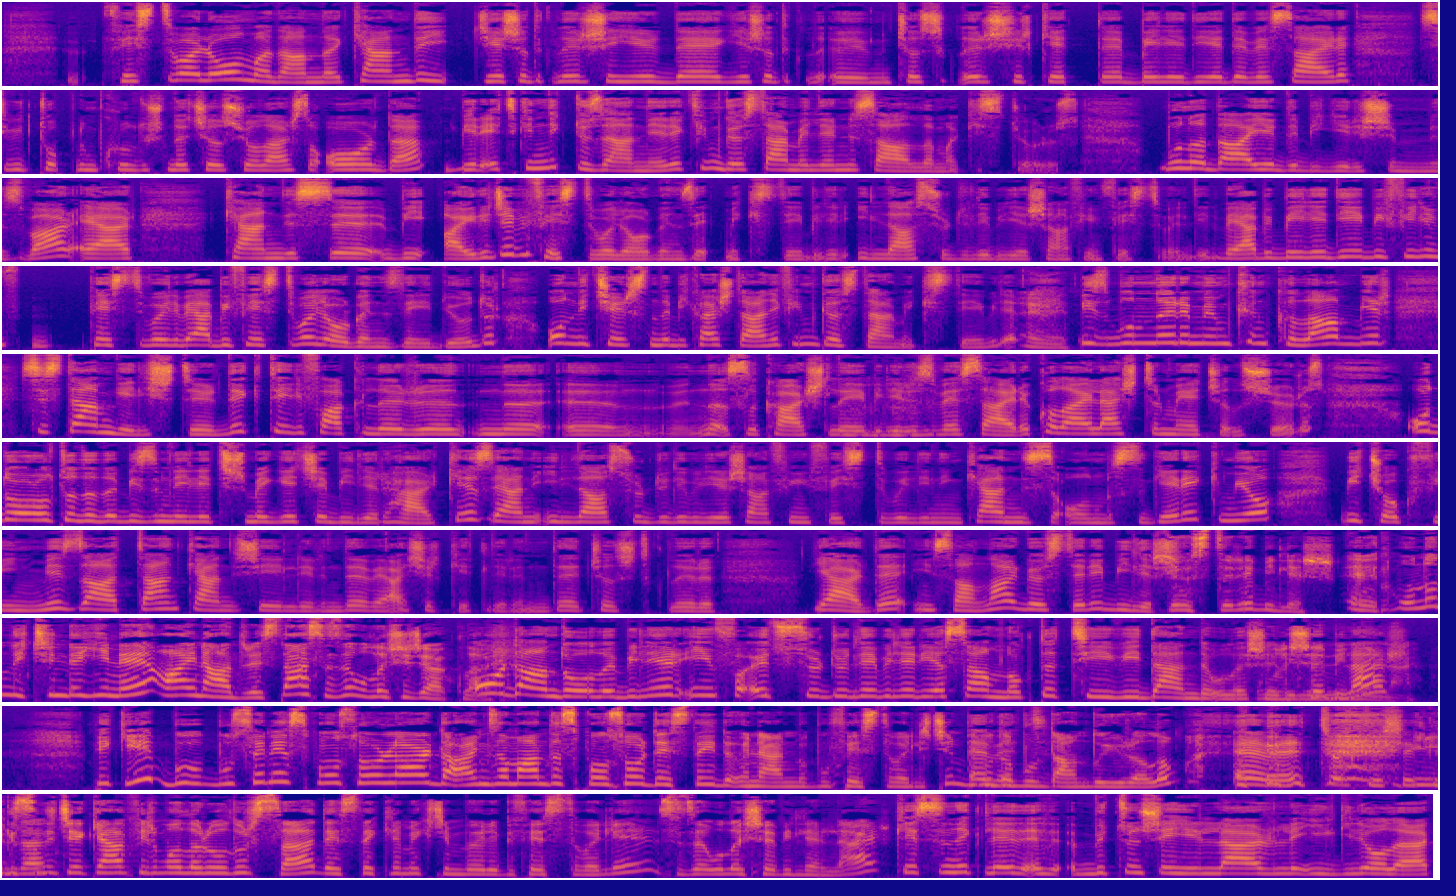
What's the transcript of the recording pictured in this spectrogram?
festival olmadan da kendi yaşadıkları şehirde, yaşadık e, çalıştıkları şirkette, belediyede vesaire sivil toplum kuruluşunda çalışıyorlarsa orada bir etkinlik düzenleyerek film göstermelerini sağlamak istiyoruz. Buna dair de bir girişimimiz var. Eğer kendisi bir ayrıca bir festival organize etmek isteyebilir. İlla sürdürülebilir yaşam film festivali değil veya bir belediye bir film festivali veya bir festival organize ediyordur. Onun içerisinde birkaç tane film göstermek isteyebilir. Evet. Biz bunları mümkün kılan bir sistem geliştirdik. Telif haklarını e, nasıl karşılayabiliriz Hı-hı. vesaire kolaylaştırmaya çalışıyoruz. O doğrultuda da bizimle iletişime geçebilir herkes. Yani illa sürdürülebilir yaşam film festivalinin kendisi olması gerekmiyor. Birçok filmi zaten kendi şehirlerinde veya şirketlerinde çalıştıkları yerde insanlar gösterebilir. Gösterebilir. Evet onun içinde yine aynı adresten size ulaşacaklar. Oradan da olabilir. info.sürdürülebiliryasam.tv'den de ulaşabilirler. ulaşabilirler. Peki bu bu sene sponsorlar da aynı zamanda sponsor desteği de önemli bu festival için. Bunu evet. da buradan duyuralım. Evet çok teşekkürler. İlgisini çeken firmalar olursa desteklemek için böyle bir festivali size ulaşabilirler. Kesinlikle bütün şehirlerle ilgili olarak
